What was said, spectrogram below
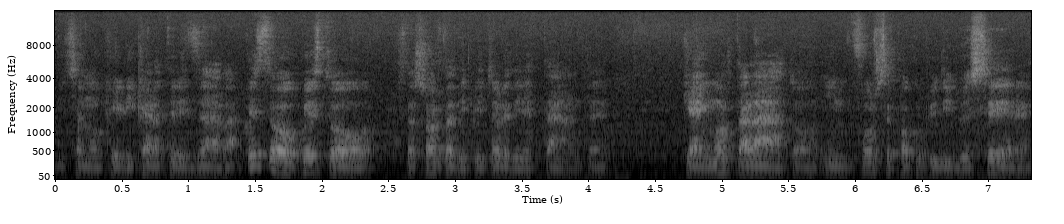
diciamo, che li caratterizzava. Questo, questo, questa sorta di pittore dilettante che ha immortalato in forse poco più di due sere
